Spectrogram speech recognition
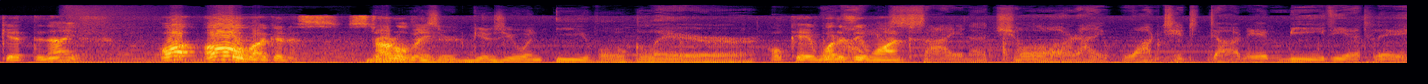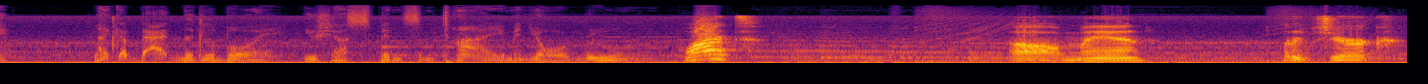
Get the knife. Oh, oh my goodness. Startled the me. wizard gives you an evil glare. Okay, what does he I want? assign a chore, I want it done immediately. Like a bad little boy, you shall spend some time in your room. What? Oh man. What a jerk.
